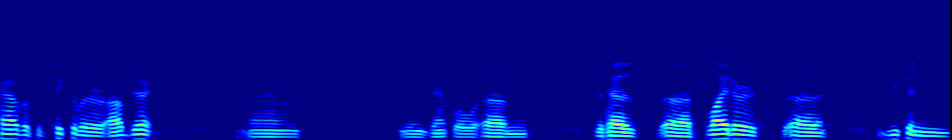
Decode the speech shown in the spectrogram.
have a particular object, uh, see an example, um, that has uh, sliders, uh, you can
